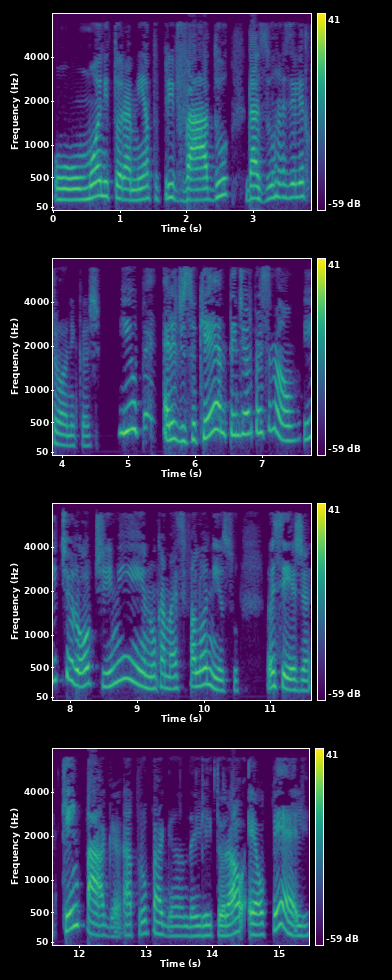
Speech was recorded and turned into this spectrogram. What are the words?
o monitoramento privado das urnas eletrônicas. E o PL disse o quê? Não tem dinheiro para isso não. E tirou o time e nunca mais se falou nisso. Ou seja, quem paga a propaganda eleitoral é o PL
